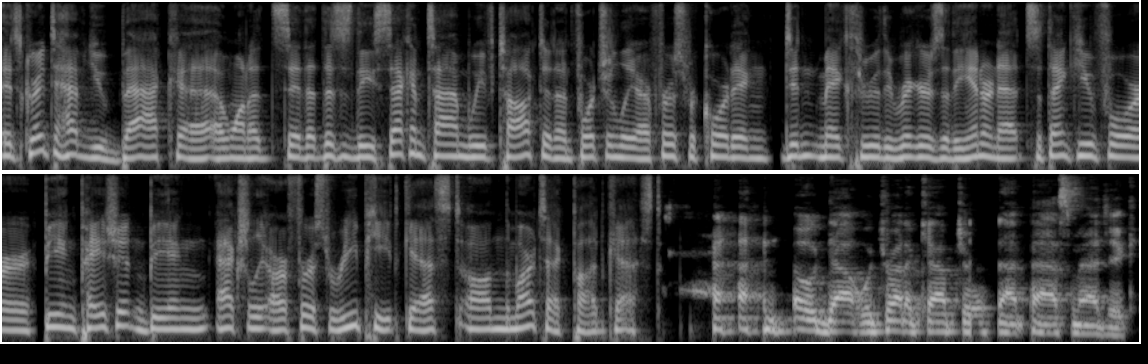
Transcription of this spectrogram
It's great to have you back. Uh, I want to say that this is the second time we've talked, and unfortunately, our first recording didn't make through the rigors of the internet. So, thank you for being patient and being actually our first repeat guest on the Martech podcast. no doubt. We'll try to capture that past magic.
